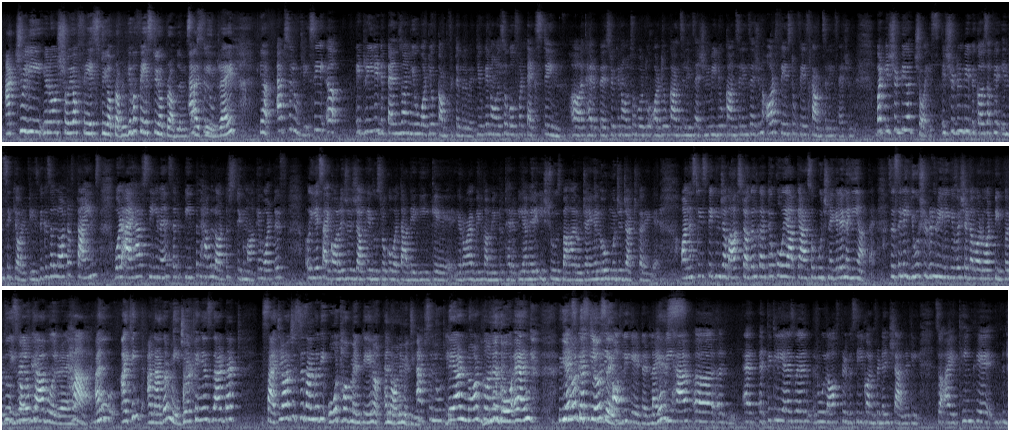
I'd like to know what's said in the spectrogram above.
actually you know show your face to your problem. Give a face to your problems i feel right? Yeah. Absolutely. See, uh, it really depends on you what you're comfortable with. You can also go for texting uh, therapist. You can also go to audio counseling session, video counseling session, or face-to-face counseling session. But it should be your choice. It shouldn't be because of your insecurities. Because a lot of times, what I have seen is that people have a lot of stigma. Okay, what if और ये psychologist जाके दूसरों को बता देगी कि you know I been coming to therapy या मेरे इश्यूज़ बाहर हो जाएँगे लोग मुझे जज करेंगे ऑनेस्टली स्पीकिंग जब आप स्ट्रगल करते हो कोई आपके आँसू पूछने के लिए नहीं आता है सो इसलिए you shouldn't really give a shit about what people दूसरे लोग क्या बोल रहे हैं हाँ I think another major thing is that that psychologist is under the oath of maintain anonymity. Absolutely. They are not gonna go and you yes, know disclose it. obligated. Like Yes. we have uh, uh, ethically as well rule of privacy, confidentiality. So I think uh,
